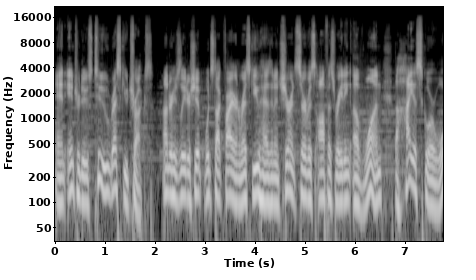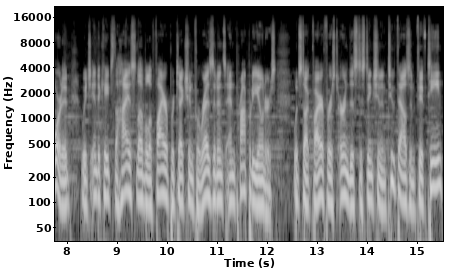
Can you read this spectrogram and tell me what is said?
and introduced two rescue trucks. Under his leadership, Woodstock Fire and Rescue has an insurance service office rating of 1, the highest score awarded, which indicates the highest level of fire protection for residents and property owners. Woodstock Fire first earned this distinction in 2015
